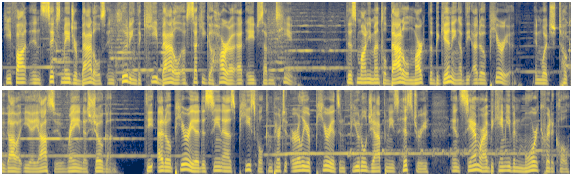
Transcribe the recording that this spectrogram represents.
He fought in six major battles, including the key battle of Sekigahara at age 17. This monumental battle marked the beginning of the Edo period, in which Tokugawa Ieyasu reigned as shogun. The Edo period is seen as peaceful compared to earlier periods in feudal Japanese history, and samurai became even more critical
